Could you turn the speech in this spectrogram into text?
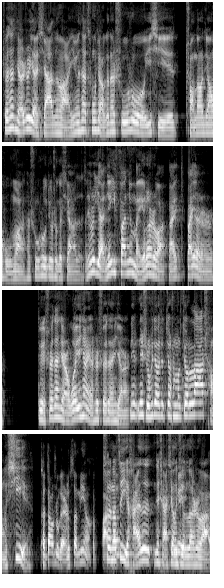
摔三弦就演瞎子嘛，因为他从小跟他叔叔一起闯荡江湖嘛，他叔叔就是个瞎子，就是眼睛一翻就没了是吧？白白眼人。对，摔三弦，我印象也是摔三弦。那那时候叫叫什么叫拉场戏？他到处给人算命，算到自己孩子那啥相亲了是吧？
